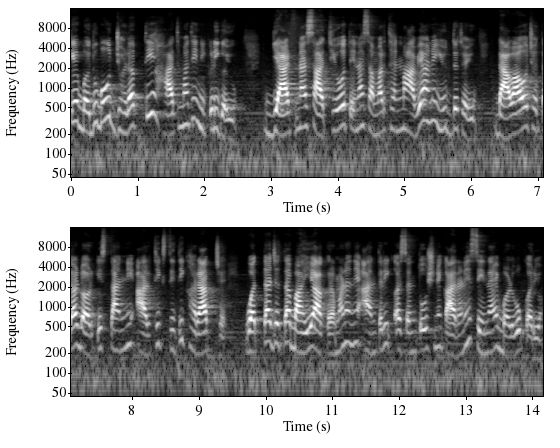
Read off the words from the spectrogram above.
કે બધું બહુ ઝડપથી હાથમાંથી નીકળી ગયું. ગ્યાટના સાથીઓ તેના સમર્થનમાં આવ્યા અને યુદ્ધ થયું. દાવાઓ છતાં ડોર્કિસ્તાનની આર્થિક સ્થિતિ ખરાબ છે. વધતા જતા બાહ્ય આક્રમણ અને આંતરિક અસંતોષને કારણે સેનાએ બળવો કર્યો.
